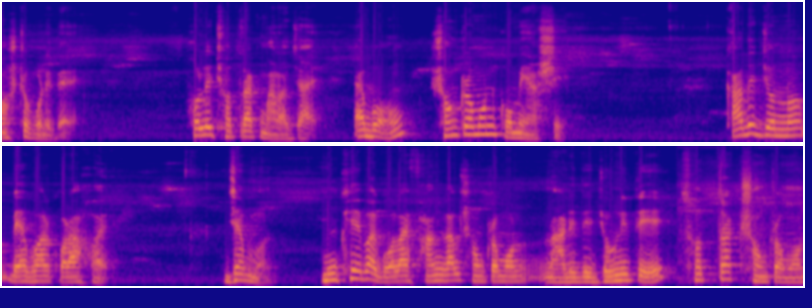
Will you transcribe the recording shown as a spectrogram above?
নষ্ট করে দেয়, ফলে ছত্রাক মারা যায় এবং সংক্রমণ কমে আসে। কাদের জন্য ব্যবহার করা হয়? যেমন, মুখে বা গলায় ফাঙ্গাল সংক্রমণ নারীদের যোনিতে ছত্রাক সংক্রমণ,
